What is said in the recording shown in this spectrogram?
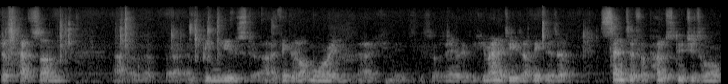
Does have some uh, uh, been used, uh, I think, a lot more in, uh, in the sort of area of the humanities. I think there's a centre for post-digital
